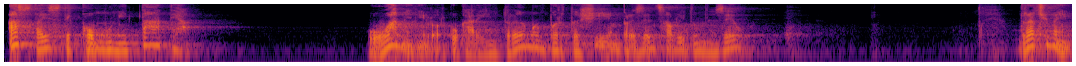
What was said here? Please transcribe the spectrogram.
Asta este comunitatea oamenilor cu care intrăm în părtășie în prezența lui Dumnezeu. Dragii mei,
